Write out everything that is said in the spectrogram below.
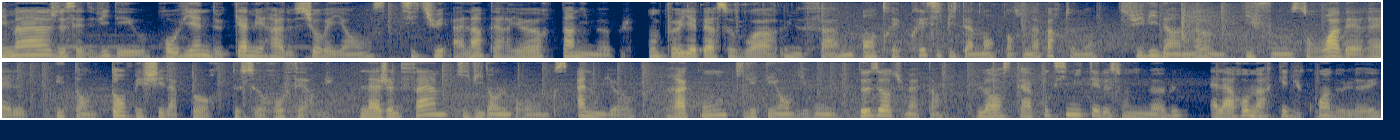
images de cette vidéo proviennent de caméras de surveillance situées à l'intérieur d'un immeuble. On peut y apercevoir une femme entrer précipitamment dans son appartement, suivie d'un homme qui fonce droit vers elle et tente d'empêcher la porte de se refermer. La jeune femme, qui vit dans le Bronx, à New York, raconte qu'il était environ 2 heures du matin lorsqu'à proximité de son immeuble, elle a remarqué du coin de l'œil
